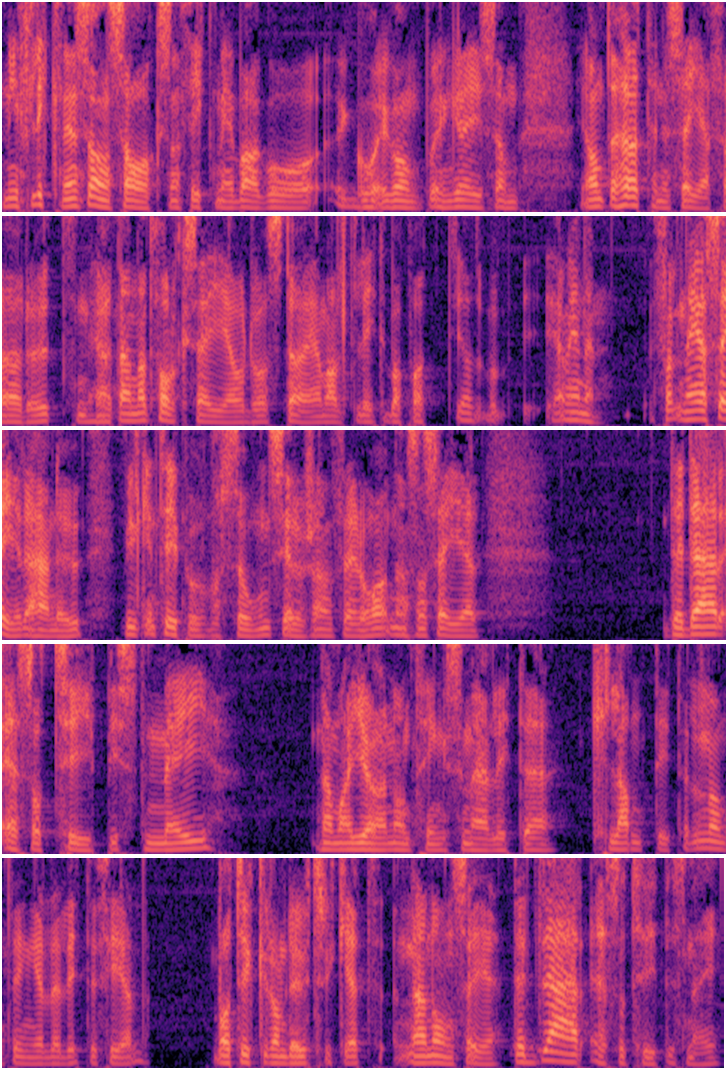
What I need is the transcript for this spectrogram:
min flickvän sa en sak som fick mig bara gå, gå igång på en grej som jag har inte hört henne säga förut, men jag har hört annat folk säga och då stör jag mig alltid lite bara på att jag, jag menar, för när jag säger det här nu, vilken typ av person ser du framför dig då? Någon som säger det där är så typiskt mig när man gör någonting som är lite klantigt eller någonting eller lite fel. Vad tycker du om det uttrycket? När någon säger det där är så typiskt mig.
